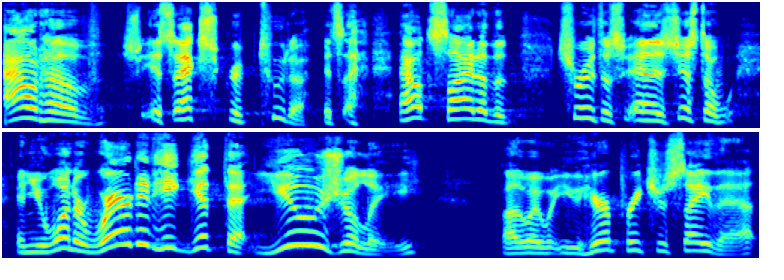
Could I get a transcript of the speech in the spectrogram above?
out of, it's ex scriptura. It's outside of the truth. And it's just a, and you wonder, where did he get that? Usually, by the way, what you hear a preacher say that,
